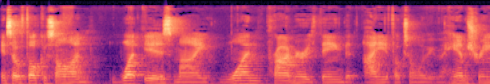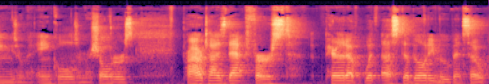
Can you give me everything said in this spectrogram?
And so, focus on what is my one primary thing that I need to focus on, whether it be my hamstrings or my ankles or my shoulders. Prioritize that first, pair that up with a stability movement. So,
